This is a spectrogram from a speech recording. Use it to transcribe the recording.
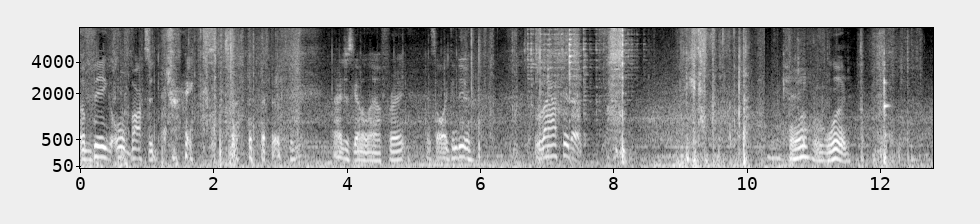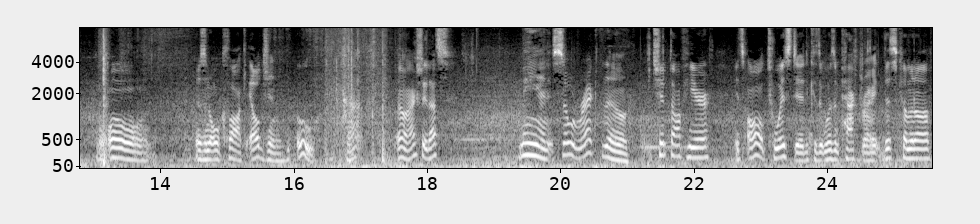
A big old box of drapes. I just gotta laugh, right? That's all I can do. Laugh it up. Okay, wood. Oh, there's an old clock, Elgin. Ooh, that. Oh, actually, that's. Man, it's so wrecked though. Chipped off here. It's all twisted because it wasn't packed right. This coming off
